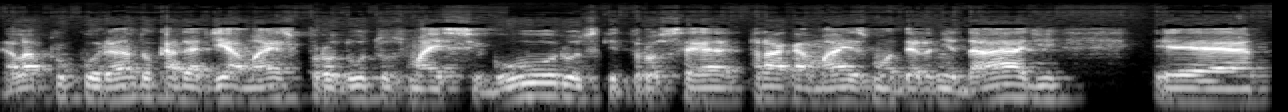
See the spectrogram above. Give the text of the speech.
Ela procurando cada dia mais produtos mais seguros, que trouxer, traga mais modernidade. É,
